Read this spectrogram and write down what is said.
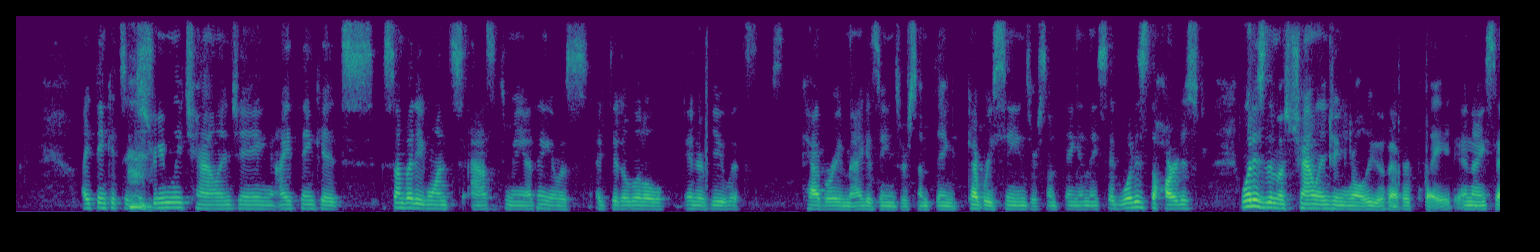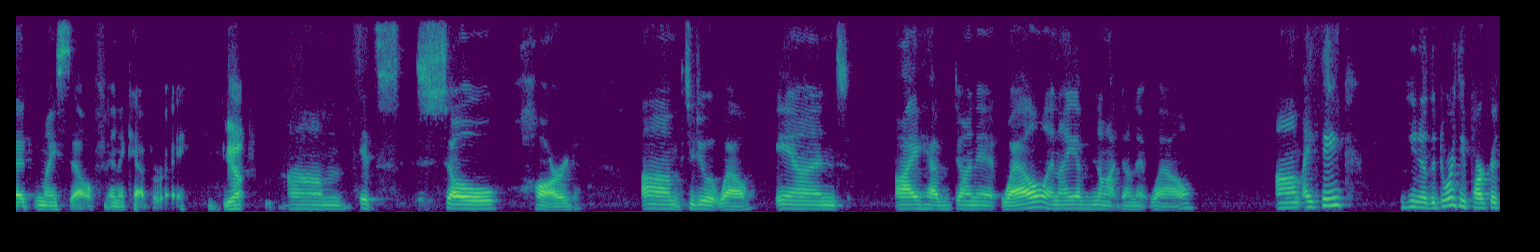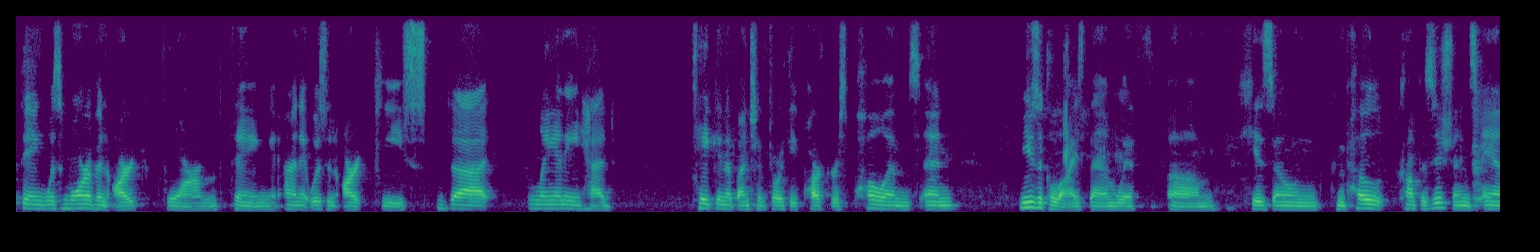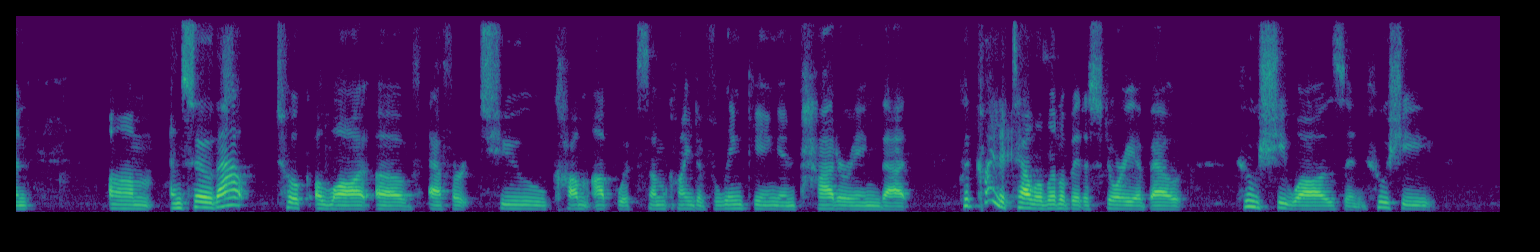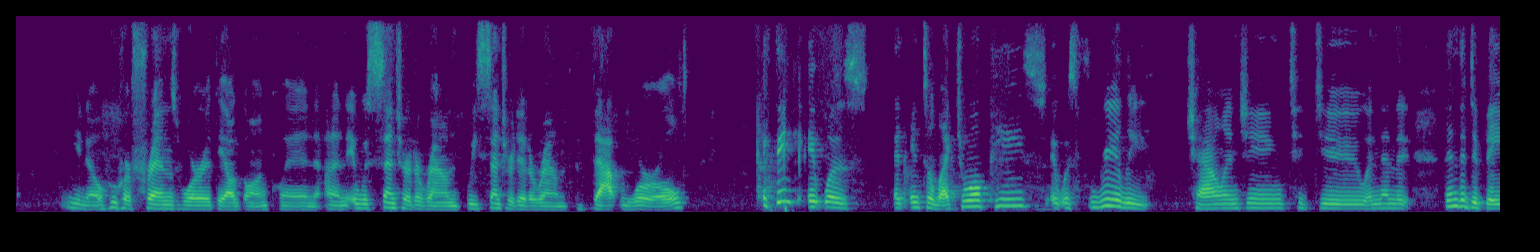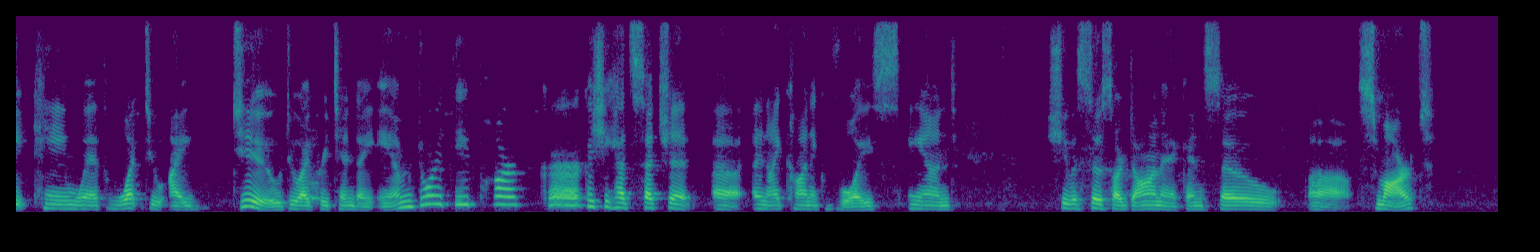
I think it's extremely challenging. I think it's somebody once asked me, I think it was, I did a little interview with cabaret magazines or something, cabaret scenes or something, and they said, What is the hardest, what is the most challenging role you have ever played? And I said, Myself in a cabaret. Yeah. Um, it's so hard um, to do it well. And I have done it well and I have not done it well. Um, I think, you know, the Dorothy Parker thing was more of an art form thing and it was an art piece that Lanny had taken a bunch of Dorothy Parker's poems and musicalized them with um, his own compo- compositions. And um, and so that took a lot of effort to come up with some kind of linking and patterning that could kind of tell a little bit of story about who she was and who she you know who her friends were at the algonquin. And it was centered around we centered it around that world. I think it was an intellectual piece. It was really challenging to do. And then the then the debate came with what do i do? Do i pretend i am dorothy parker? Because she had such a uh, an iconic voice. And she was so sardonic and so uh, smart.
